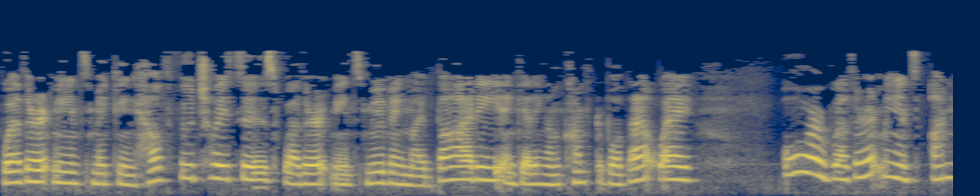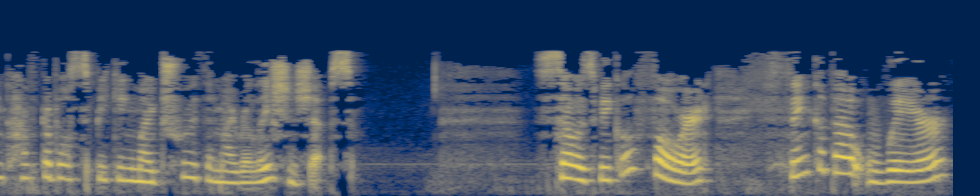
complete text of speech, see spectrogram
Whether it means making health food choices, whether it means moving my body and getting uncomfortable that way, or whether it means uncomfortable speaking my truth in my relationships. So, as we go forward, think about where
